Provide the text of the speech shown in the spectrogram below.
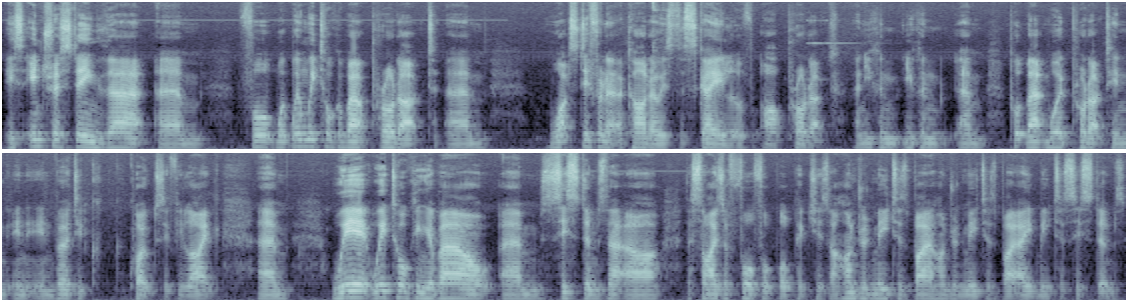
It's interesting that um, for when we talk about product, um, what's different at Ocado is the scale of our product, and you can you can um, put that word product in in inverted quotes if you like. Um, we're, we're talking about um, systems that are the size of four football pitches, 100 metres by 100 metres by 8 metre systems.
